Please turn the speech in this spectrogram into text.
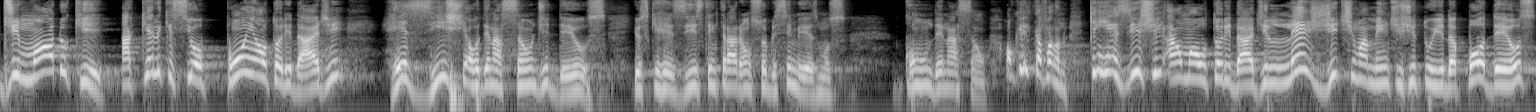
De modo que aquele que se opõe à autoridade resiste à ordenação de Deus, e os que resistem trarão sobre si mesmos condenação. Olha o que ele está falando. Quem resiste a uma autoridade legitimamente instituída por Deus,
